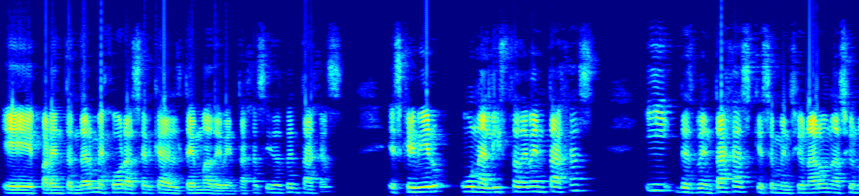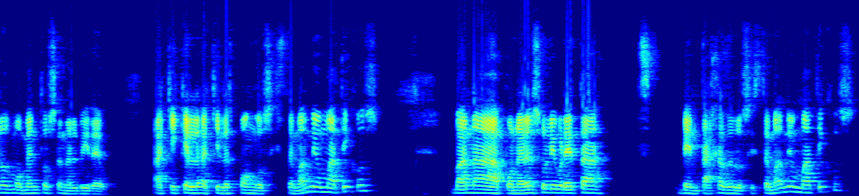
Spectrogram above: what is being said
eh, para entender mejor acerca del tema de ventajas y desventajas, escribir una lista de ventajas y desventajas que se mencionaron hace unos momentos en el video. Aquí, que, aquí les pongo sistemas neumáticos. Van a poner en su libreta ventajas de los sistemas neumáticos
